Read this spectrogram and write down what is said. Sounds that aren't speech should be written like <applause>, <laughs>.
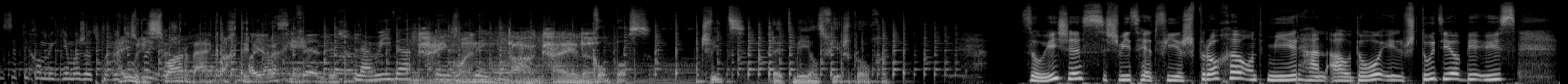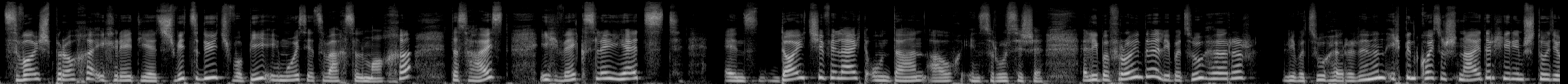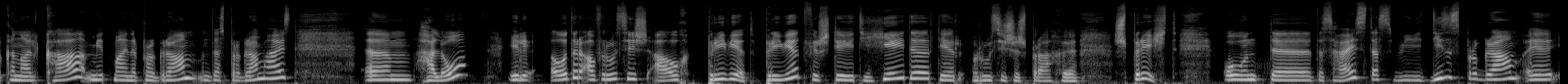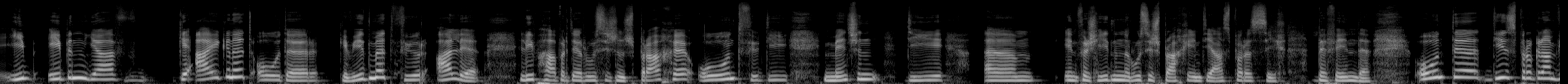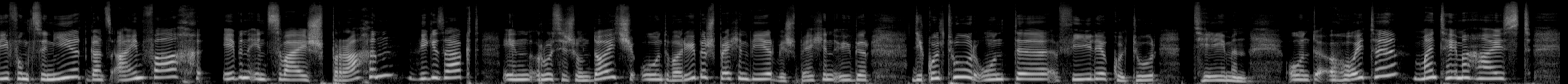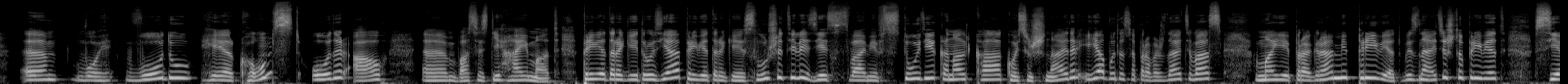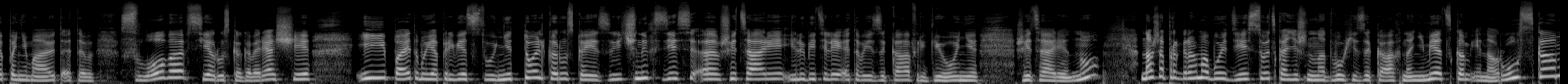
Niestety chomik nie może odpowiedzieć. Zwaarwerk achter die Rüche. La vida es bella. Kompass. Die Schweiz redet mehr als vier Sprachen. So ist es. Die Schweiz hat vier Sprachen und wir haben auch hier im Studio bei uns zwei Sprachen. Ich rede jetzt Schweizerdeutsch, wobei ich muss jetzt Wechsel machen. Das heißt, ich wechsle jetzt ins Deutsche vielleicht und dann auch ins Russische. Liebe Freunde, liebe Zuhörer, Liebe Zuhörerinnen, ich bin Koise Schneider hier im Studio Kanal K mit meinem Programm und das Programm heißt ähm, Hallo oder auf Russisch auch Privet. Privet versteht jeder, der russische Sprache spricht. Und äh, das heißt, dass wir dieses Programm äh, eben ja geeignet oder gewidmet für alle Liebhaber der russischen Sprache und für die Menschen, die ähm, in verschiedenen russischsprachigen Diasporas sich befinden. Und äh, dieses Programm, wie funktioniert? Ganz einfach, eben in zwei Sprachen, wie gesagt, in Russisch und Deutsch. Und worüber sprechen wir? Wir sprechen über die Kultur und äh, viele Kulturthemen. Und heute, mein Thema heißt, ähm, wo, wo du herkommst oder auch ähm, was ist die Heimat. Привет, дорогие друзья, привет, дорогие слушатели. Здесь с вами в студии канал К. Костя Шнайдер, и я буду сопровождать вас в моей программе «Привет». Вы знаете, что «Привет» все понимают это слово, все русскоговорящие, и поэтому я приветствую не только русскоязычных здесь э, в Швейцарии и любителей этого языка в регионе Швейцарии. Ну, наша программа будет действовать, конечно, на двух языках, на немецком и на русском.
